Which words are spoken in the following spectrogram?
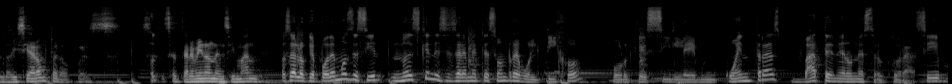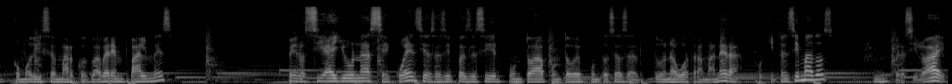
lo hicieron, pero pues se, terminan encimando. O sea, lo que podemos decir no es que necesariamente es un revoltijo, porque si le encuentras, va a tener una estructura. Sí, como dice Marcos, va a haber empalmes, pero sí hay una secuencia. O sea, sí puedes decir punto A, punto B, punto C, o sea, de una u otra manera. Un poquito encimados, pero sí lo hay.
